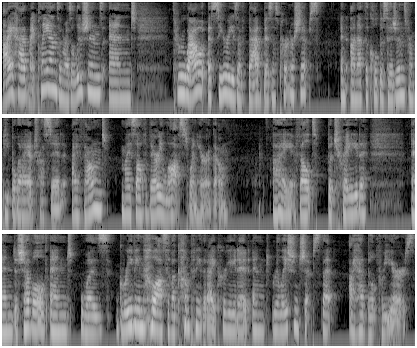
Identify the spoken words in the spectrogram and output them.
I had my plans and resolutions, and throughout a series of bad business partnerships and unethical decisions from people that I had trusted, I found myself very lost one year ago. I felt betrayed and disheveled and was grieving the loss of a company that I created and relationships that I had built for years.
